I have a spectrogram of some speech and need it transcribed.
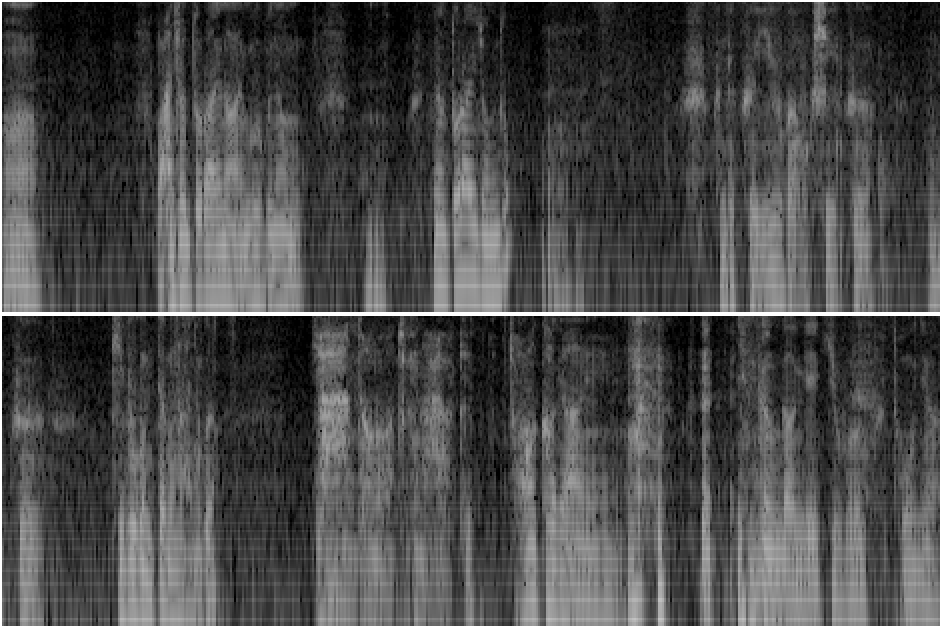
어. 완전 또라이는 아니고 그냥 음, 그냥 또라이 정도? 근데 그 이유가 혹시 그, 그 기부금 때문 아니고요? 야, 너는 어떻게 날 이렇게 정확하게 아니? 인간관계의 기분은 돈이야.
